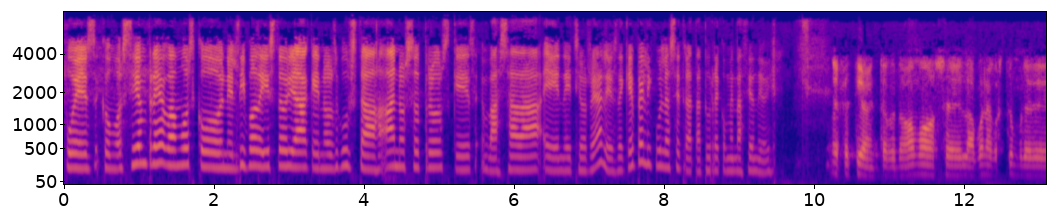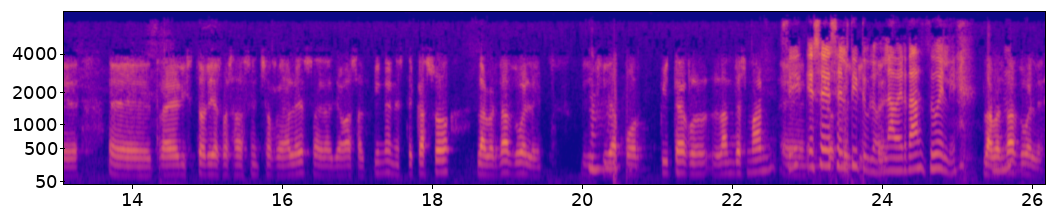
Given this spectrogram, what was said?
pues como siempre vamos con el tipo de historia que nos gusta a nosotros, que es basada en hechos reales. ¿De qué película se trata tu recomendación de hoy? Efectivamente, retomamos eh, la buena costumbre de eh, traer historias basadas en hechos reales eh, llevadas al cine. En este caso, La verdad duele, dirigida Ajá. por Peter Landesman. Sí, ese es el 2015. título. La verdad duele. La verdad duele,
